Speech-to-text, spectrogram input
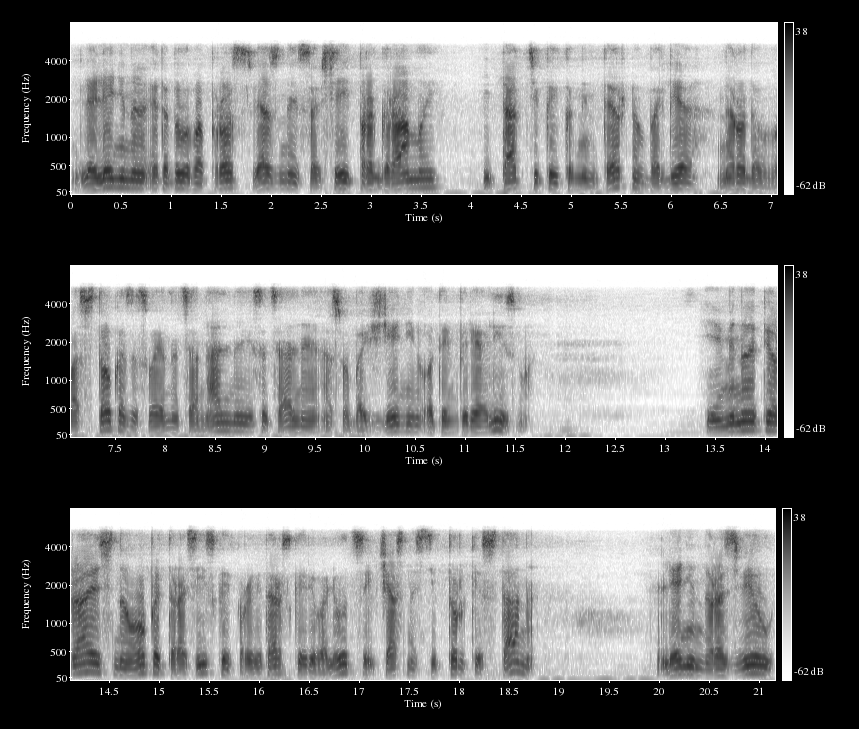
Для Ленина это был вопрос, связанный со всей программой и тактикой Коминтерна в борьбе народов Востока за свое национальное и социальное освобождение от империализма. Именно опираясь на опыт российской пролетарской революции, в частности Туркестана, Ленин развил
